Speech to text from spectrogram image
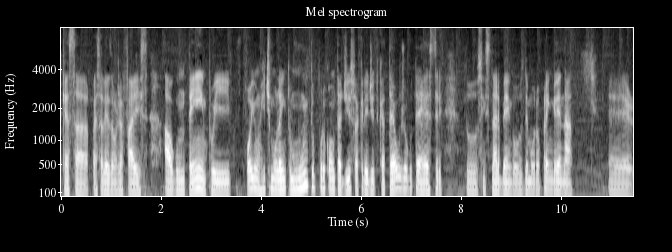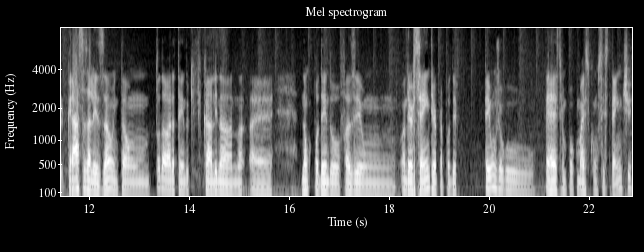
que essa, essa lesão já faz algum tempo e foi um ritmo lento muito por conta disso. Acredito que até o jogo terrestre do Cincinnati Bengals demorou para engrenar é, graças à lesão, então toda hora tendo que ficar ali na, na é, não podendo fazer um under center para poder ter um jogo terrestre um pouco mais consistente.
